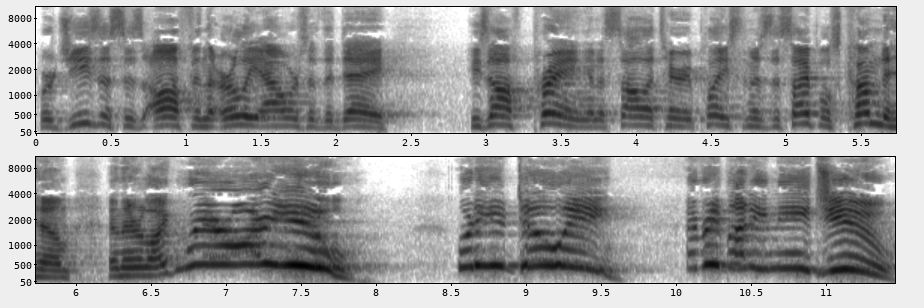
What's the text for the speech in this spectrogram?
where Jesus is off in the early hours of the day. He's off praying in a solitary place, and his disciples come to him, and they're like, Where are you? What are you doing? Everybody needs you.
